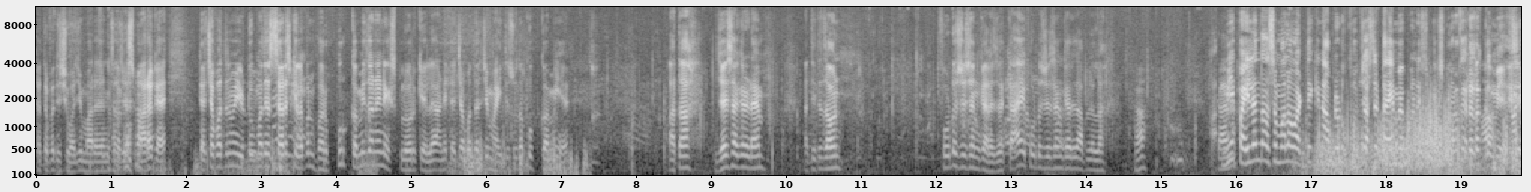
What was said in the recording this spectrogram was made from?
छत्रपती शिवाजी महाराजांचं जे स्मारक आहे त्याच्याबद्दल मी यूट्यूबमध्ये सर्च केलं पण भरपूर कमी जणांनी एक्सप्लोअर केलं आणि त्याच्याबद्दलची माहितीसुद्धा खूप कमी आहे. आता जयसागर डॅम तिथे जाऊन फोटो सेशन करायचं. काय फोटो सेशन करायचं आपल्याला? हां? मी पहिल्यांदा असं मला वाटतं की ना आपल्याकडे खूप जास्त टाइम आहे पण एक्सप्लोर करायला कमी आहे.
